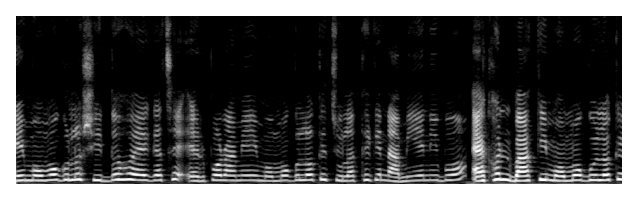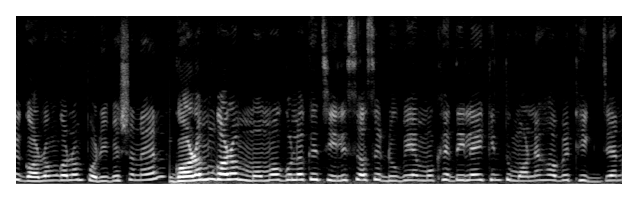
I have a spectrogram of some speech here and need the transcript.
এই মোমোগুলো সিদ্ধ হয়ে গেছে, এরপর আমি এই মোমোগুলোকে চুলা থেকে নামিয়ে নিব। এখন বাকি মোমোগুলোকে গরম গরম পরিবেশনের, গরম গরম মোমোগুলোকে চিলি সসে ডুবিয়ে মুখে দিলেই কিন্তু মনে হবে ঠিক যেন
